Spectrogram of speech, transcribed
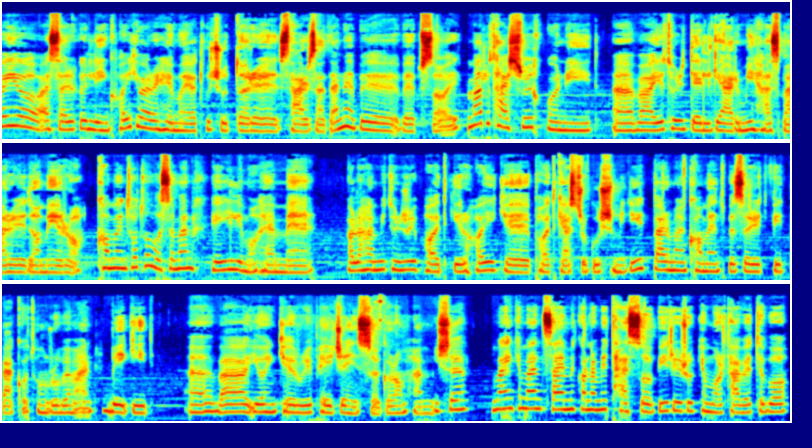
و یا از طریق لینک هایی که برای حمایت وجود داره سر زدن به وبسایت من رو تشویق کنید و یه طوری دلگرمی هست برای ادامه راه. کامنتاتون واسه من خیلی مهمه. حالا هم می‌تونید روی پادگیرهایی که پادکست رو گوش می‌دید برای من کامنت بذارید feedback اتون رو به من بگید و یا اینکه روی page اینستاگرام هم میشه. و اینکه من سعی می‌کنم یه تصاویری رو که مرتبط با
